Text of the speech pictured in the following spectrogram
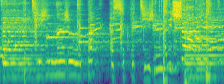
Taire. Petit, je ne jouais pas à ce petit jeu. Allez, chante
